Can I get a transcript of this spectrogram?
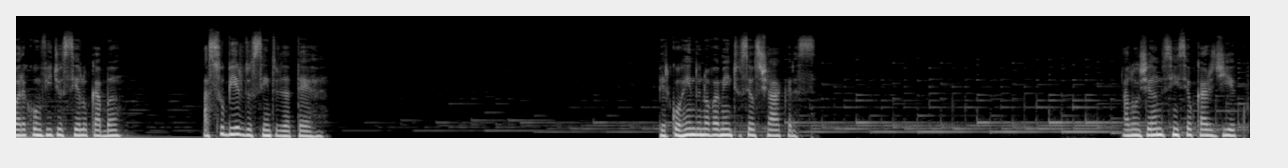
Agora convide o selo Caban a subir do centro da Terra, percorrendo novamente os seus chakras, alojando-se em seu cardíaco.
